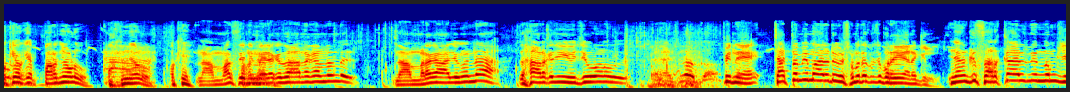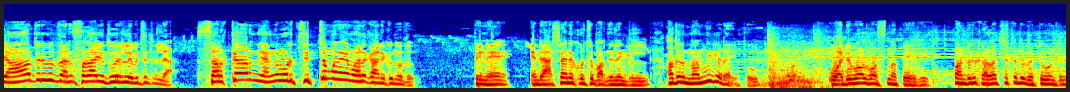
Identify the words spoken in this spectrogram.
ഓക്കെ ഓക്കെ പറഞ്ഞോളൂ പറഞ്ഞോളൂ. ഓക്കെ നമ്മ സിനിമയിലൊക്കെ സാറിനെ കണ്ടിട്ടുണ്ട്. നമ്മുടെ കാര്യം കൊണ്ടാ സാറൊക്കെ ജീവിച്ചു പോണത്. പിന്നെ ചട്ടമ്പിമാരുടെ വിഷമത്തെ കുറിച്ച് പറയുകയാണെങ്കിൽ ഞങ്ങൾക്ക് സർക്കാരിൽ നിന്നും യാതൊരു ധനസഹായം ഇതുവരെ ലഭിച്ചിട്ടില്ല. സർക്കാർ ഞങ്ങളോട് ചിറ്റമനയമാണ് കാണിക്കുന്നത്. പിന്നെ എന്റെ ആശാനെ കുറിച്ച് പറഞ്ഞില്ലെങ്കിൽ അതൊരു നന്ദികേടായി പോകും വടിവാൾ വസുന്ന പേര് പണ്ടൊരു കള്ളച്ചക്കന്റെ വെട്ടുകൊണ്ട്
